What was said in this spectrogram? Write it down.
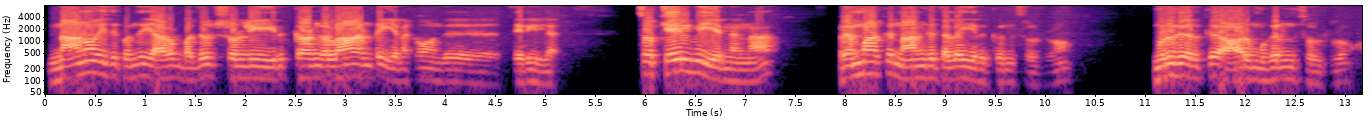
நானும் இதுக்கு வந்து யாரும் பதில் சொல்லி இருக்காங்களான்ட்டு எனக்கும் வந்து தெரியல. ஸோ கேள்வி என்னன்னா பிரம்மாக்கு நான்கு தலை இருக்குன்னு சொல்றோம். முருகருக்கு ஆறு முகன்னு சொல்றோம்.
